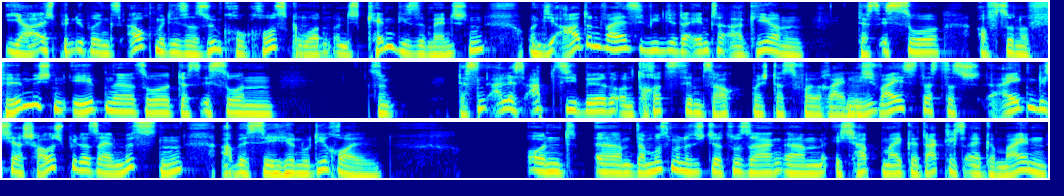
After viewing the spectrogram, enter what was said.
ja, ich bin übrigens auch mit dieser Synchro groß geworden mhm. und ich kenne diese Menschen und die Art und Weise, wie die da interagieren, das ist so auf so einer filmischen Ebene, so, das ist so ein, so ein das sind alles Abziehbilder und trotzdem saugt mich das voll rein. Mhm. Ich weiß, dass das eigentlich ja Schauspieler sein müssten, aber ich sehe hier nur die Rollen. Und ähm, da muss man natürlich dazu sagen, ähm, ich habe Michael Douglas allgemein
